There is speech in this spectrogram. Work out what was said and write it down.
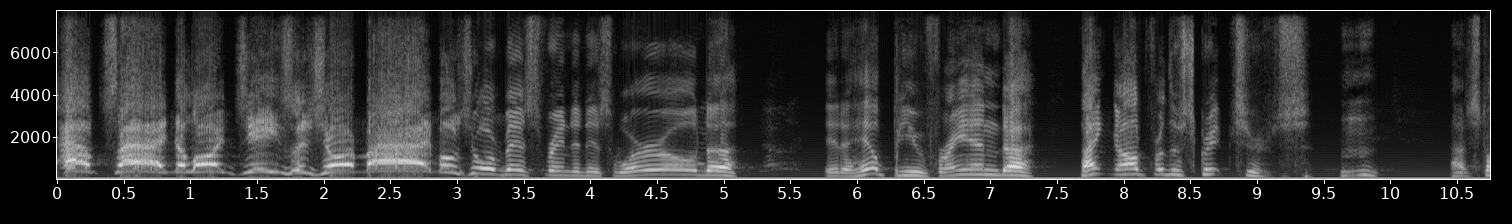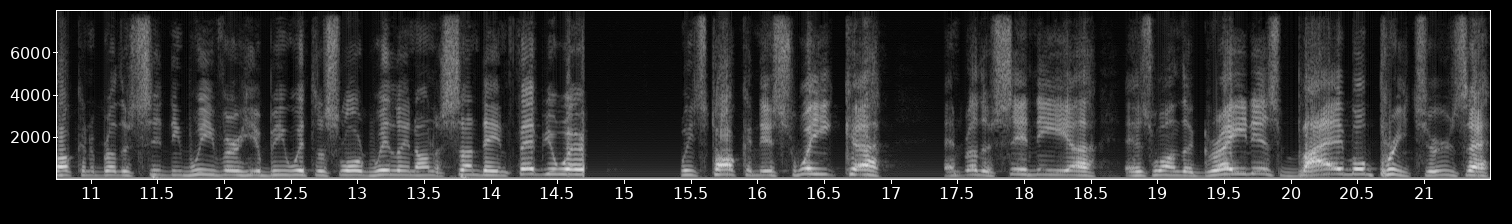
outside the Lord Jesus, your Bible's your best friend in this world. It'll help you, friend. Uh, thank God for the scriptures. Mm-hmm. I was talking to Brother Sidney Weaver. He'll be with us, Lord willing, on a Sunday in February. we was talking this week. Uh, and Brother Sidney uh, is one of the greatest Bible preachers uh,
